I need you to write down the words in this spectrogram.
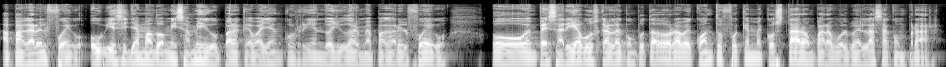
apagar el fuego, hubiese llamado a mis amigos para que vayan corriendo a ayudarme a apagar el fuego, o empezaría a buscar la computadora a ver cuánto fue que me costaron para volverlas a comprar.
